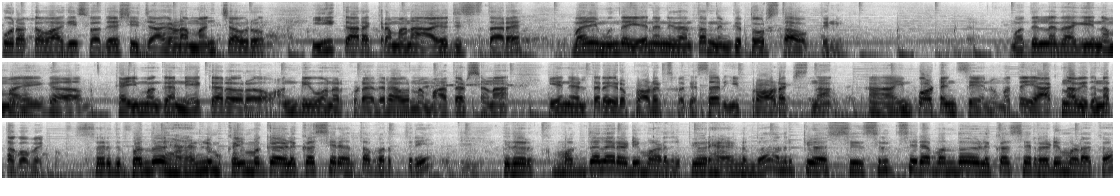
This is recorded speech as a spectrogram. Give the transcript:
ಪೂರಕವಾಗಿ ಸ್ವದೇಶಿ ಜಾಗರಣ ಮಂಚ್ ಅವರು ಈ ಕಾರ್ಯಕ್ರಮನ ಆಯೋಜಿಸುತ್ತಾರೆ ಬನ್ನಿ ಮುಂದೆ ಏನೇನಿದೆ ಅಂತ ನಿಮಗೆ ತೋರಿಸ್ತಾ ಹೋಗ್ತೀನಿ. ಮೊದಲನೇದಾಗಿ ನಮ್ಮ ಈಗ ಕೈಮಗ್ಗ ನೇಕರ್ ಅವರ ಅಂಗಡಿ ಓನರ್ ಕೂಡ ಇದ್ದಾರೆ ಅವ್ರನ್ನ ಮಾತಾಡ್ಸೋಣ. ಏನು ಹೇಳ್ತಾರೆ ಇರೋ ಪ್ರಾಡಕ್ಟ್ಸ್ ಬಗ್ಗೆ? ಸರ್ ಈ ಪ್ರಾಡಕ್ಟ್ಸ್ನ ಇಂಪಾರ್ಟೆನ್ಸ್ ಏನು? ಮತ್ತು ಯಾಕೆ ನಾವು ಇದನ್ನು ತಗೋಬೇಕು? ಸರ್ ಇದು ಬಂದು ಹ್ಯಾಂಡ್ಲೂಮ್ ಕೈಮಗ್ಗ ಇಳಕ ಸೀರೆ ಅಂತ ಬರುತ್ತೆ ಇದ್ರ ಮಗ್ದಲ್ಲೇ ರೆಡಿ ಮಾಡಿದ್ರಿ ಪ್ಯೂರ್ ಹ್ಯಾಂಡ್ಲೂಮ್ದು ಅಂದ್ರೆ ಪ್ಯೂರ್ ಸಿಲ್ಕ್ ಸೀರೆ ಬಂದು ಇಳಕ ಸೀರೆ ರೆಡಿ ಮಾಡೋಕೆ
